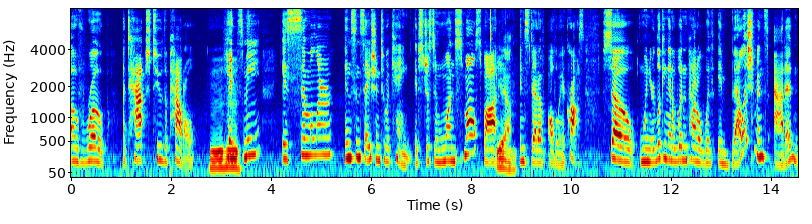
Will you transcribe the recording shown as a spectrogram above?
of rope attached to the paddle mm-hmm. hits me is similar in sensation to a cane. It's just in one small spot Yeah. instead of all the way across. So when you're looking at a wooden paddle with embellishments added,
